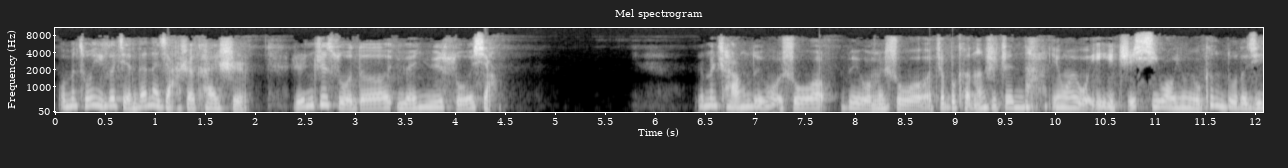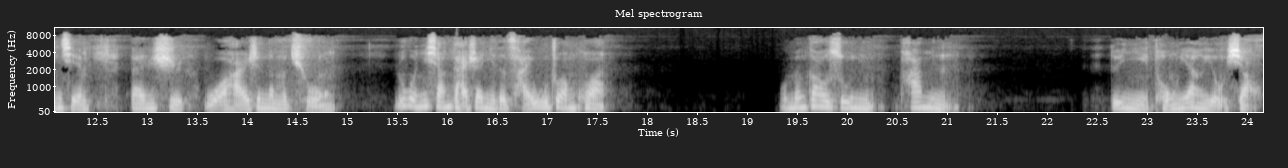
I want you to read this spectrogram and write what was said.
我们从一个简单的假设开始。人之所得源于所想。人们常对我说：“对我们说，这不可能是真的，因为我一直希望拥有更多的金钱，但是我还是那么穷。”如果你想改善你的财务状况，我们告诉你，他们对你同样有效。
